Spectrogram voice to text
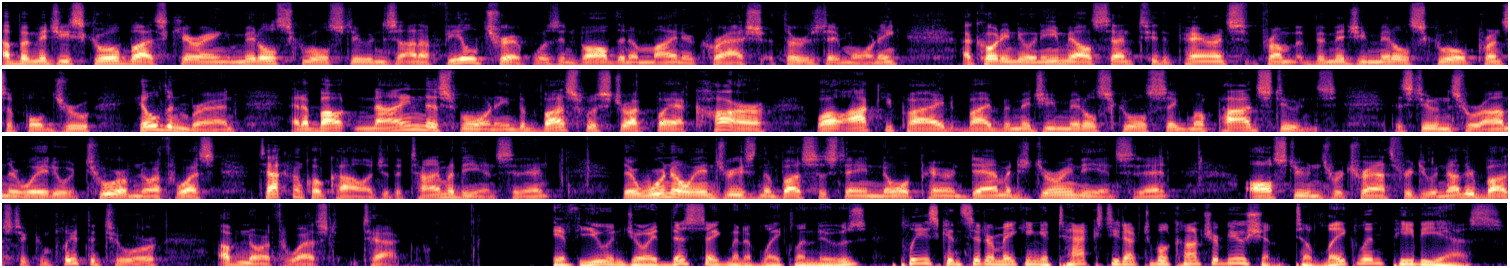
A Bemidji school bus carrying middle school students on a field trip was involved in a minor crash Thursday morning. According to an email sent to the parents from Bemidji Middle School Principal Drew Hildenbrand, at about 9 this morning, the bus was struck by a car while occupied by Bemidji Middle School Sigma Pod students. The students were on their way to a tour of Northwest Technical College at the time of the incident. There were no injuries and the bus sustained no apparent damage during the incident. All students were transferred to another bus to complete the tour of Northwest Tech. If you enjoyed this segment of Lakeland News, please consider making a tax-deductible contribution to Lakeland PBS.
